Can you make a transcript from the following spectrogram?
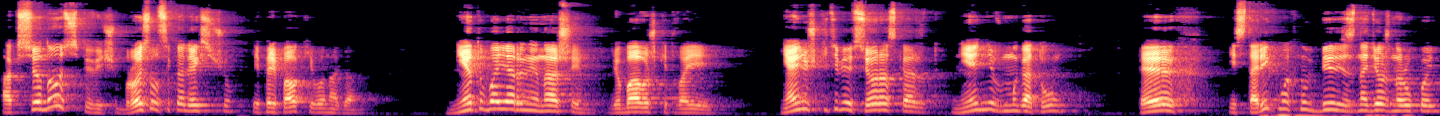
Аксен Осипович бросился к Алексичу и припал к его ногам. «Нету боярыни нашей, любавушки твоей. Нянюшки тебе все расскажут, не не в моготу. Эх!» И старик, махнув безнадежно рукой,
